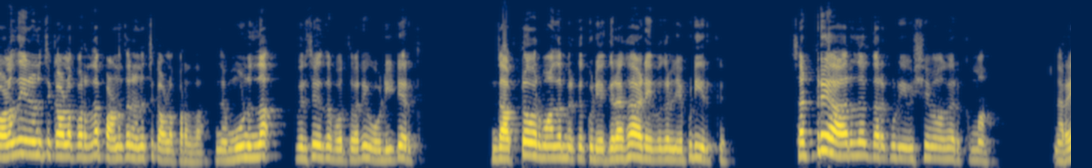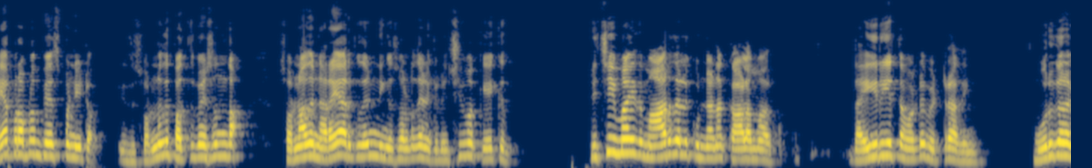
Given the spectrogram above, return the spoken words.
குழந்தைய நினச்சி கவலைப்படுறதா பணத்தை நினச்சி கவலைப்படுறதா? இந்த மூணு தான் விருச்சகத்தை பொறுத்தவரை ஓடிட்டே இருக்குது இந்த அக்டோபர் மாதம் இருக்கக்கூடிய கிரக அடைவுகள் எப்படி இருக்குது சற்றே ஆறுதல் தரக்கூடிய விஷயமாக இருக்குமா? நிறையா ப்ராப்ளம் ஃபேஸ் பண்ணிட்டோம். இது சொன்னது பத்து பேர்சன் தான் சொன்னது நிறையா இருக்குதுன்னு நீங்கள் சொல்கிறது எனக்கு நிச்சயமாக கேட்குது நிச்சயமாக இது மாறுதலுக்கு உண்டான காலமாக இருக்கும். தைரியத்தை மட்டும் விட்டுறாதீங்க. முருகரை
